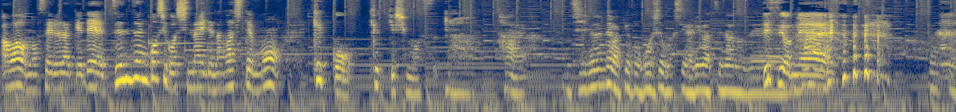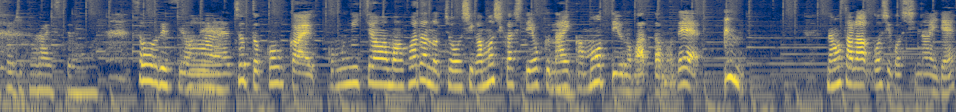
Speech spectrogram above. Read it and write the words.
泡を乗せるだけで全然ゴシゴシしないで流しても結構キュッキュします。はい。自分では結構ゴシゴシやりがちなので。ですよね。はい、ちょっとぜひトライしてみます。そうですよね、はい、ちょっと今回小麦ちゃんはまあ肌の調子がもしかして良くないかもっていうのがあったので なおさらゴシゴシしないで、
